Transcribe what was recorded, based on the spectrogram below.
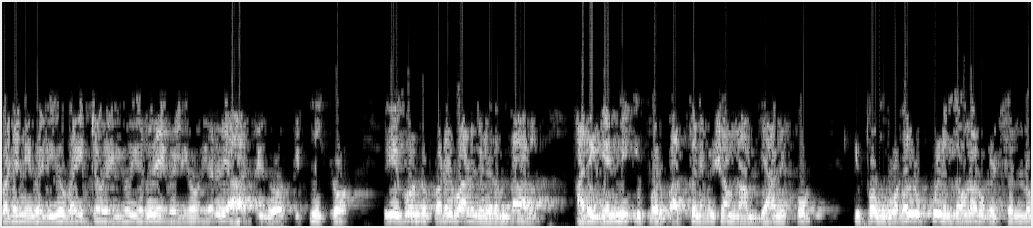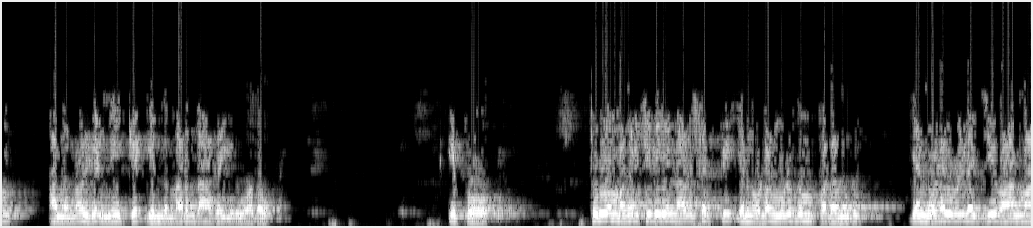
படனி வலியோ வயிற்று வலியோ இருதய வலியோ இருதய ஆற்றிலோ கிட்னிக்கோ இதை போன்ற குறைபாடுகள் இருந்தால் அதை எண்ணி இப்போ ஒரு பத்து நிமிஷம் நாம் தியானிப்போம். இப்போ உங்க உடலுக்குள் இந்த உணர்வுகள் செல்லும். அந்த நோய்கள் நீக்க இந்த மருந்தாக இது உதவும். இப்போ துருவ மகிழ்ச்சிகளின் அரிசக்தி என் உடல் முழுதும் படர்ந்து என் உடல் உள்ள ஜீவான்மா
